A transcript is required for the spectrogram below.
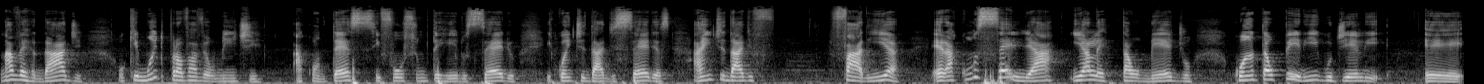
Na verdade, o que muito provavelmente acontece se fosse um terreiro sério e com entidades sérias, a entidade faria era aconselhar e alertar o médium quanto ao perigo de ele é,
